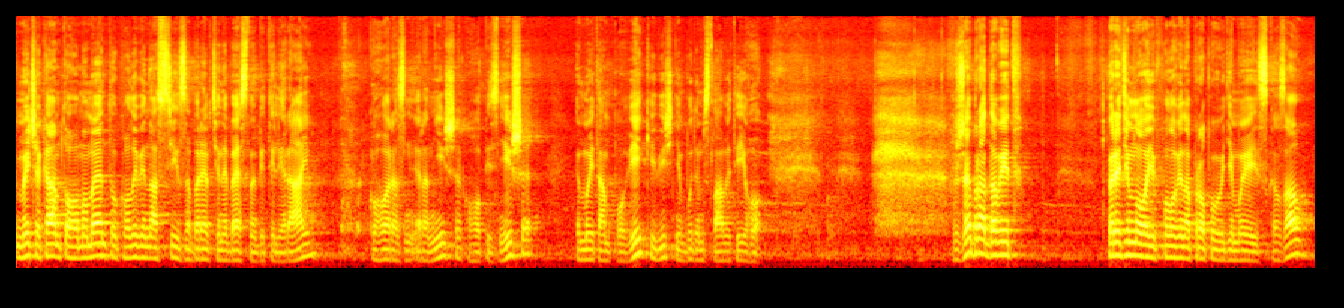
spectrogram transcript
ми чекаємо того моменту, коли він нас всіх забере в ті небесні обітелі раю, кого раніше, кого пізніше, і ми там повіки вічні будемо славити Його. Вже брат Давид переді мною половина проповіді моєї сказав,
